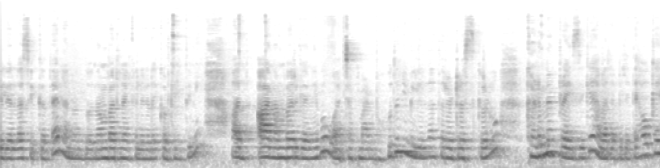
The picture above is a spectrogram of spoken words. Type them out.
ಇದೆಲ್ಲ ಸಿಕ್ಕತ್ತೆ. ನಾನೊಂದು ನಂಬರ್ನ ಕೆಳಗಡೆ ಕೊಟ್ಟಿರ್ತೀನಿ. ಅದು, ಆ ನಂಬರ್ಗೆ ನೀವು ವಾಟ್ಸಪ್ ಮಾಡಬಹುದು. ನಿಮಗೆ ಎಲ್ಲ ಥರ ಡ್ರೆಸ್ಗಳು ಕಡಿಮೆ ಪ್ರೈಸಿಗೆ ಅವೈಲೇಬಲ್ ಇದೆ. ಓಕೆ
